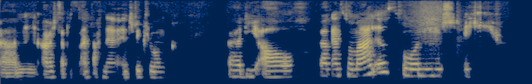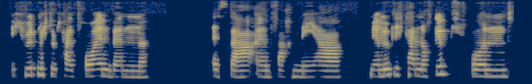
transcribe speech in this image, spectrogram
Ähm, aber ich glaube, das ist einfach eine Entwicklung, äh, die auch äh, ganz normal ist. Und ich, ich würde mich total freuen, wenn es da einfach mehr, mehr Möglichkeiten noch gibt und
